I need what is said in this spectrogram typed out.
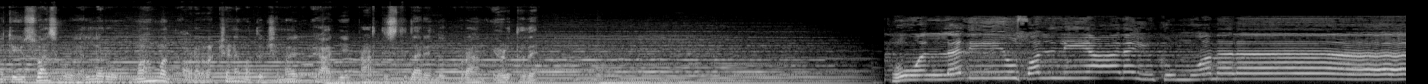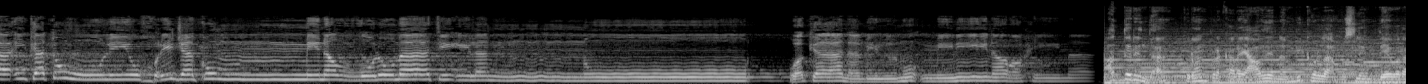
ಮತ್ತು ವಿಶ್ವಾಸಿಗಳು ಎಲ್ಲರೂ ಮೊಹಮ್ಮದ್ ಅವರ ರಕ್ಷಣೆ ಮತ್ತು ಕ್ಷಮೆಗಾಗಿ ಪ್ರಾರ್ಥಿಸುತ್ತಿದ್ದಾರೆ ಎಂದು ಕುರಾನ್ ಹೇಳುತ್ತದೆ هو الذي يصلي عليكم وملائكته ليخرجكم من الظلمات الى النور وكان بالمؤمنين رحيما ಆದ್ದರಿಂದ ಕುರಾನ್ ಪ್ರಕಾರ ಯಾವುದೇ ನಂಬಿಕೆಯುಳ್ಳ ಮುಸ್ಲಿಂ ದೇವರ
